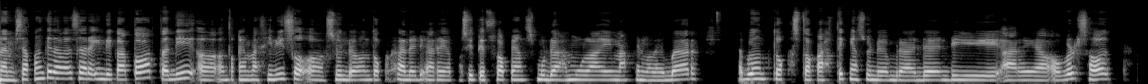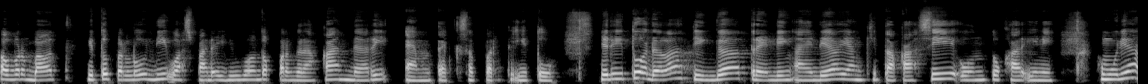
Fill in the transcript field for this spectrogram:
Nah, misalkan kita lihat secara indikator tadi uh, untuk MACD so, uh, sudah untuk ada di area positif swap yang sudah mulai makin melebar, tapi untuk stokastik yang sudah berada di area oversold, overbought itu perlu diwaspadai juga untuk pergerakan dari MTEK seperti itu. Jadi itu adalah tiga trading idea yang kita kasih untuk hari ini. Kemudian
